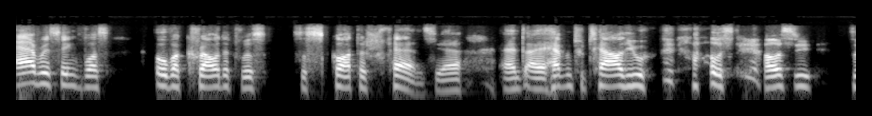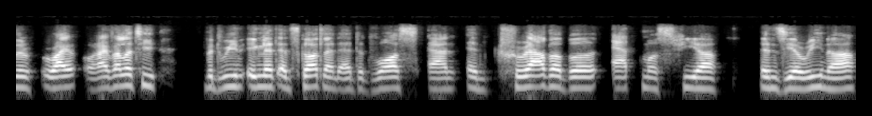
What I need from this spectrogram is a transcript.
Everything was overcrowded with the Scottish fans, yeah. And I haven't to tell you how how's the the rivalry between England and Scotland, and it was an incredible atmosphere in the arena.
